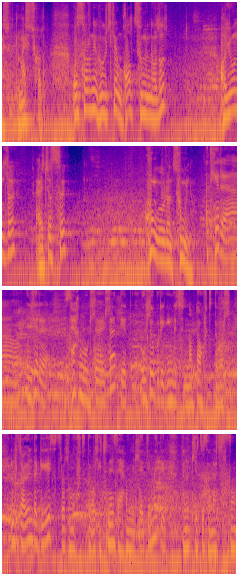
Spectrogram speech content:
асуудал маш чухал. Улс орны хөгжлийн гол цөм нь бол оюунлаг, ажилсаг, хүн өөрөө цөмнө. Тэгэхээр үнэхээр сайхан өглөө байлаа. Тэгээд өглөө бүрийг ингэж номтоо хөвтдөг бол ингэж оюунда гэгээ цэцруулан хөвтдөг бол хичнээн сайхан мэлээ тийм ээ. Тэгээд танад телевизээр санаачилсан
